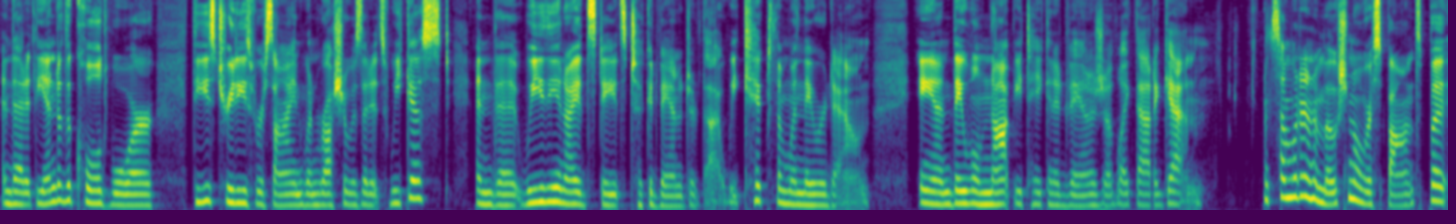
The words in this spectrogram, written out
And that at the end of the Cold War, these treaties were signed when Russia was at its weakest, and that we, the United States, took advantage of that. We kicked them when they were down, and they will not be taken advantage of like that again it's somewhat an emotional response but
